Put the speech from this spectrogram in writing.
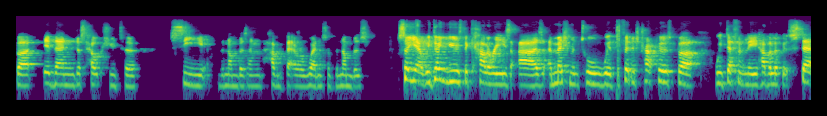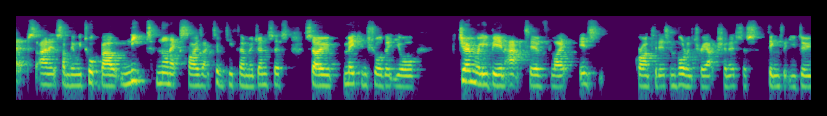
but it then just helps you to see the numbers and have a better awareness of the numbers. So yeah, we don't use the calories as a measurement tool with the fitness trackers, but we definitely have a look at steps and it's something we talk about NEAT, non-exercise activity thermogenesis. So making sure that you're generally being active like is granted it's involuntary action it's just things that you do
